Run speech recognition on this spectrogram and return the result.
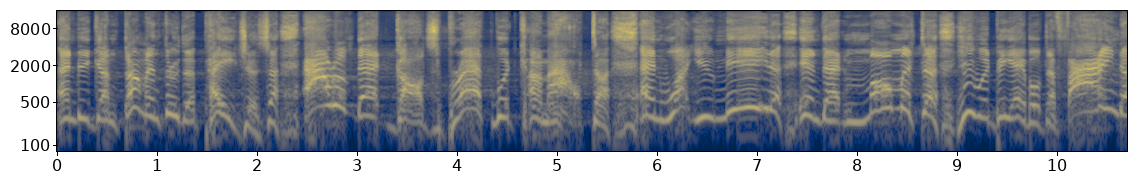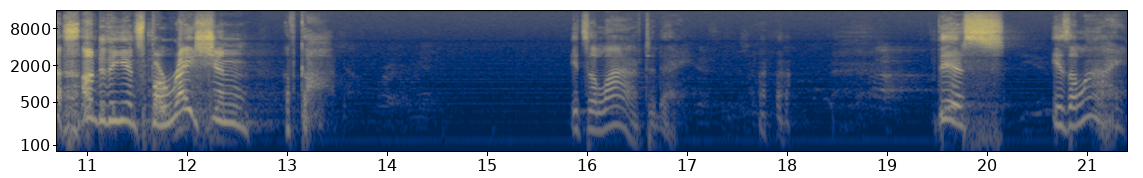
and begin thumbing through the pages, out of that God's breath would come out. And what you need in that moment, you would be able to find under the inspiration of God. it's alive today. this is a lie.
